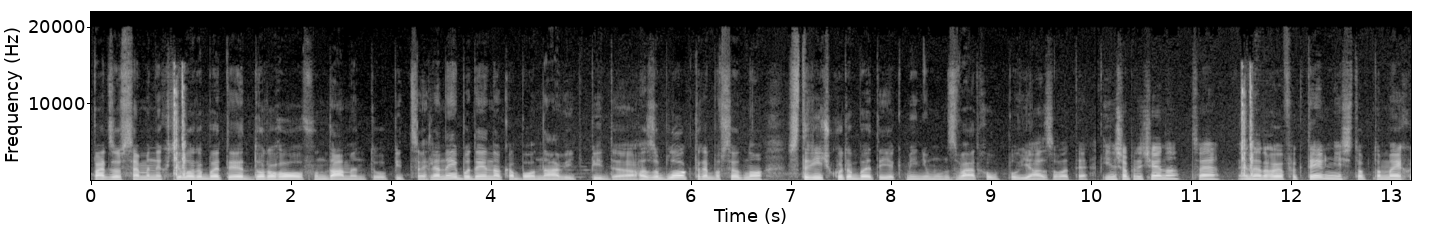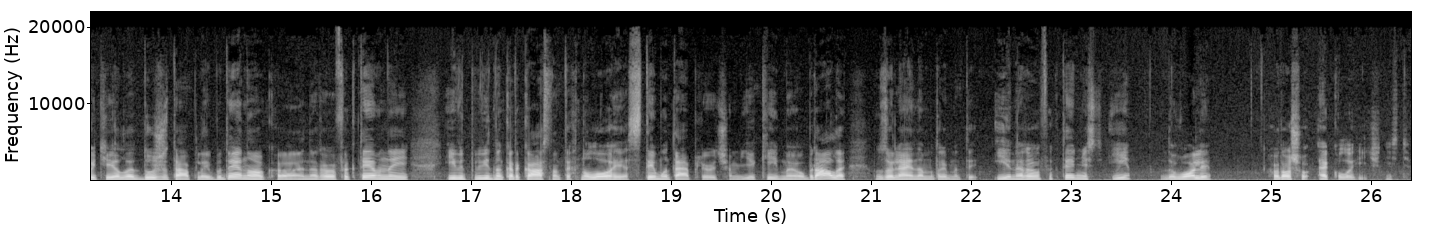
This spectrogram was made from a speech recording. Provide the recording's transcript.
Перш за все, ми не хотіли робити дорогого фундаменту під цегляний будинок або навіть під е, газоблок. Треба все одно стрічку робити, як мінімум, зверху пов'язувати. Інша причина це енергоефективність. Тобто ми хотіли дуже теплий будинок, е, енергоефективний, і відповідно каркасна технологія з тим утеплювачем, який ми обрали, дозволяє нам отримати і енергоефективність, і доволі хорошу екологічність.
